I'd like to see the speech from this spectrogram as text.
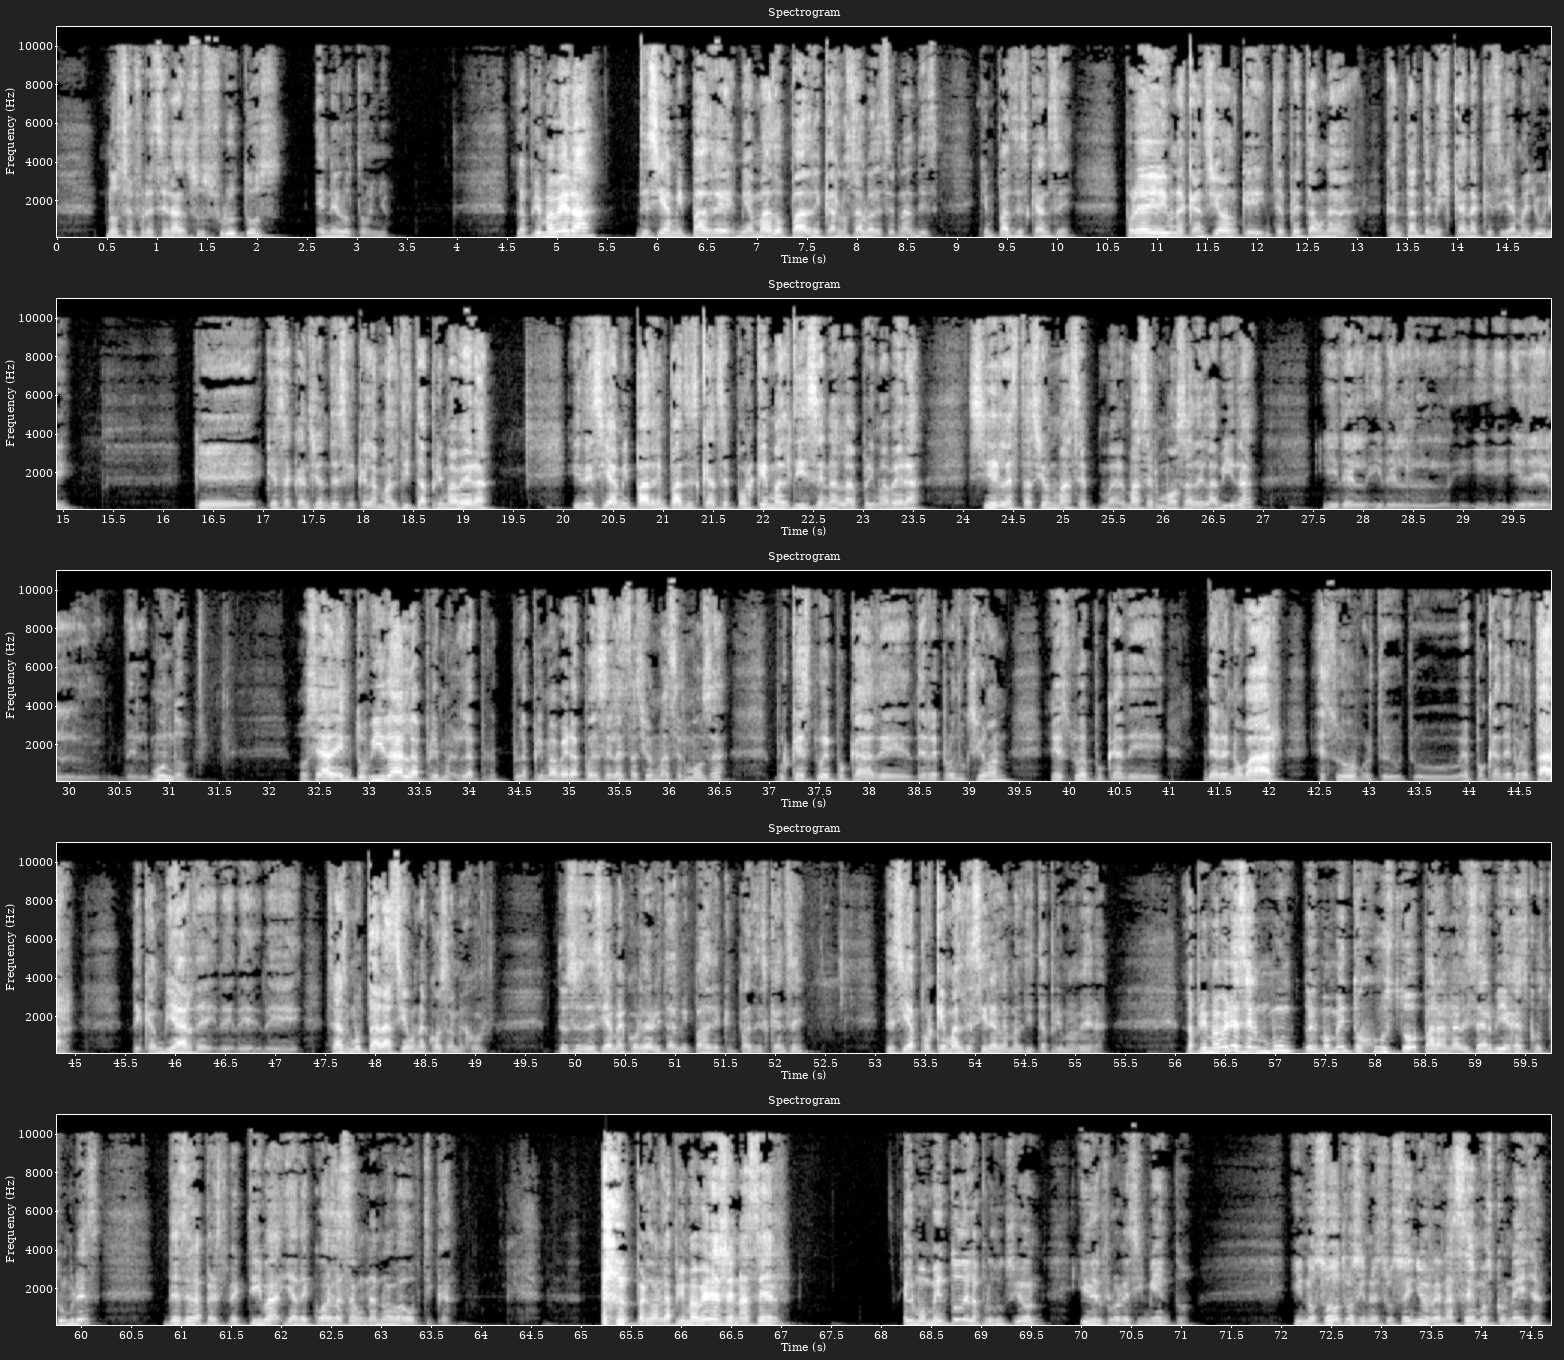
nos ofrecerán sus frutos en el otoño. La primavera, decía mi padre, mi amado padre Carlos Álvarez Hernández, que en paz descanse, por ahí hay una canción que interpreta una cantante mexicana que se llama Yuri, que, que esa canción decía que la maldita primavera, y decía mi padre en paz descanse, ¿por qué maldicen a la primavera si es la estación más, más hermosa de la vida y del, y del, y, del, del, mundo? O sea, en tu vida la, la, la, primavera puede ser la estación más hermosa porque es tu época de, de reproducción, es tu época de, de renovar, es tu, tu, época de brotar, de cambiar, de, de, de, transmutar hacia una cosa mejor. Entonces decía, me acordé ahorita de mi padre, que en paz descanse, decía, ¿por qué maldecir a la maldita primavera? La primavera es el, el momento justo para analizar viejas costumbres desde la perspectiva y adecuarlas a una nueva óptica. Perdón, la primavera es renacer, el momento de la producción y del florecimiento, y nosotros y nuestros sueños renacemos con ella.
